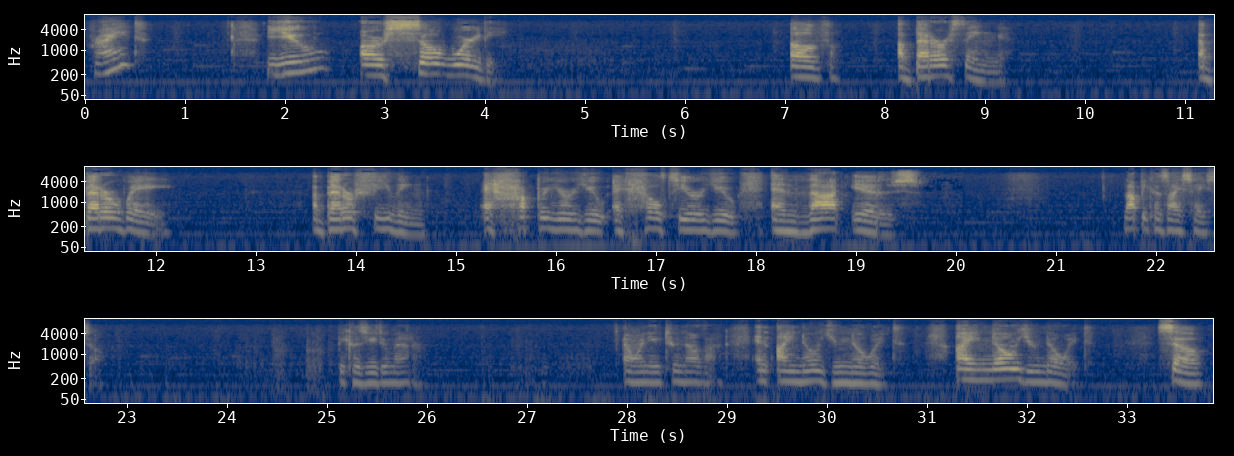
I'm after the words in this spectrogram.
Right? You are so worthy of a better thing a better way, a better feeling, a happier you, a healthier you. And that is not because I say so, because you do matter. I want you to know that. And I know you know it. I know you know it. So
